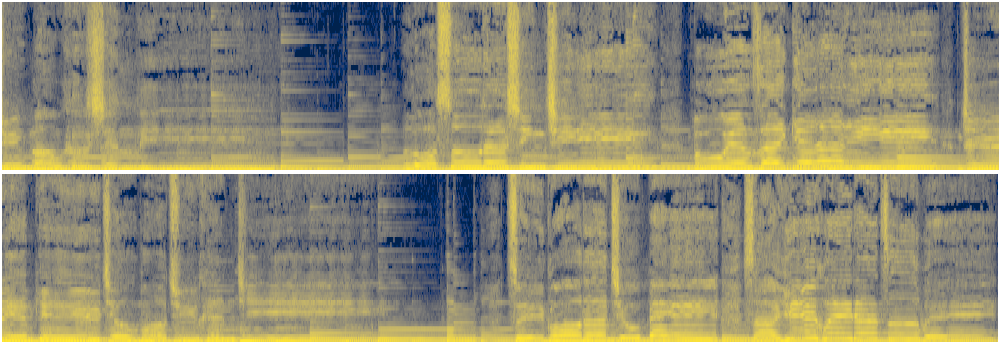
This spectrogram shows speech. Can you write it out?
羽毛和声里，落俗的心去痕迹，醉过的酒杯，洒余晖的滋味，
